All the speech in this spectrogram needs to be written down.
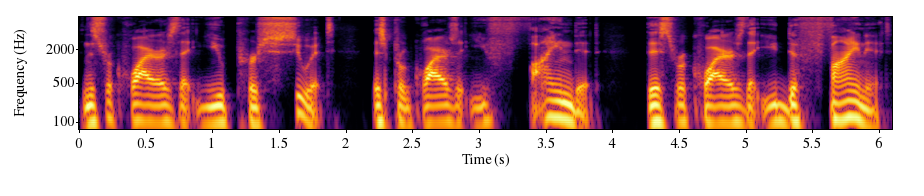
And this requires that you pursue it. This requires that you find it. This requires that you define it.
